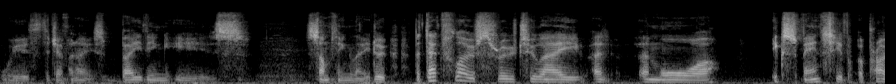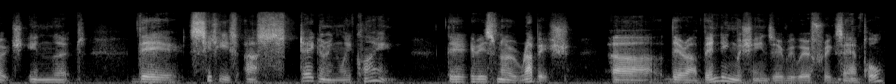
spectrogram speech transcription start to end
with the Japanese. Bathing is something they do. But that flows through to a, a, a more expansive approach in that their cities are staggeringly clean. There is no rubbish. Uh, there are vending machines everywhere, for example,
